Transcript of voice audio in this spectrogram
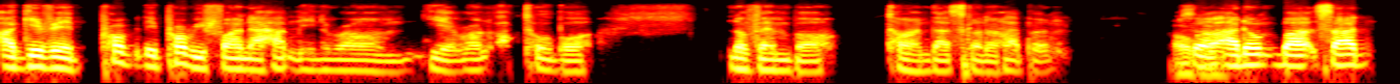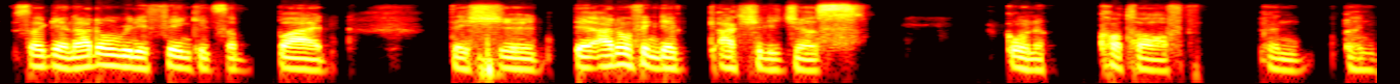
I give it probably they probably find that happening around yeah around October, November time. That's going to happen. Okay. So I don't. But so I, so again, I don't really think it's a bad. They should. They, I don't think they're actually just going to cut off and and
